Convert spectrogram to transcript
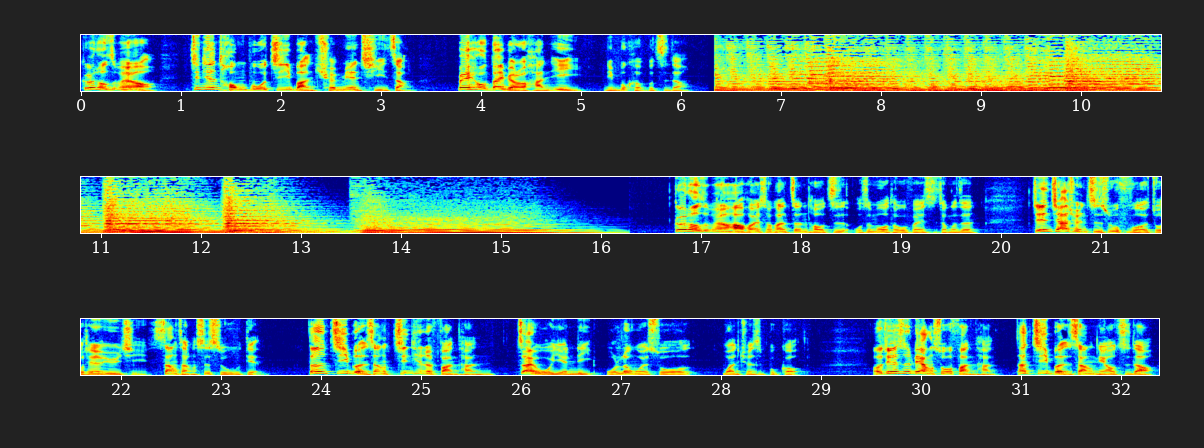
各位投资朋友，今天铜箔基板全面齐涨，背后代表的含义，你不可不知道。各位投资朋友好，欢迎收看真投资，我是墨投分析师钟国珍。今天加权指数符合昨天的预期，上涨了四十五点，但是基本上今天的反弹，在我眼里，我认为说完全是不够的。我今天是量缩反弹，那基本上你要知道，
